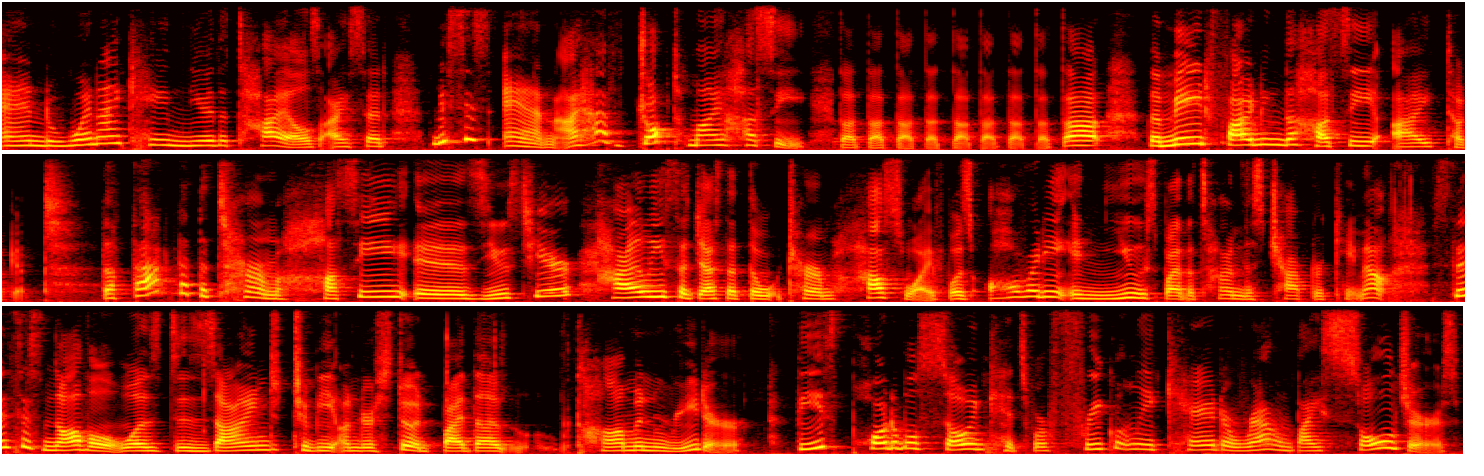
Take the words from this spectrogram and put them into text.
and when I came near the tiles, I said, Mrs. Anne, I have dropped my hussy. The maid finding the hussy, I took it. The fact that the term hussy is used here highly suggests that the term housewife was already in use by the time this chapter came out, since this novel was designed to be understood by the common reader. These portable sewing kits were frequently carried around by soldiers,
